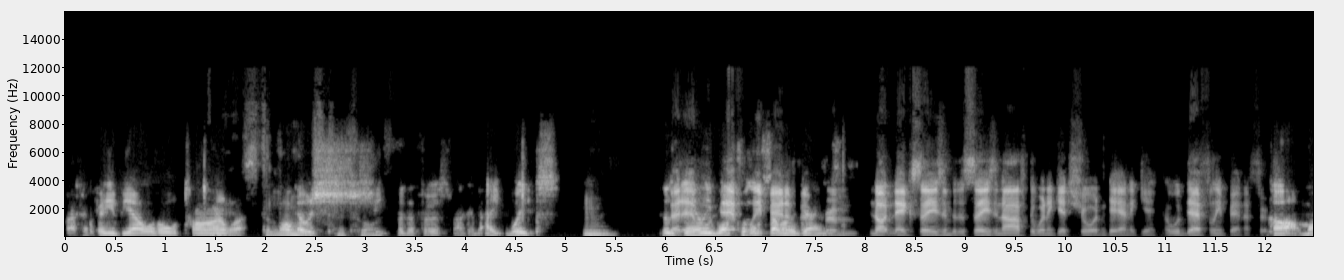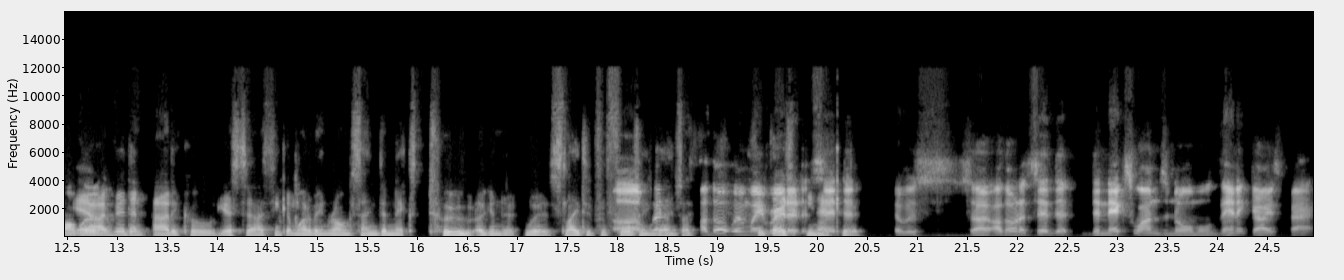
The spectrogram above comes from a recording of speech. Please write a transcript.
fucking BBL of all time. Yeah, it's the longest. It was shit for the first fucking eight weeks. Mm. It was But it barely watchable definitely some of the benefit games. from not next season, but the season after when it gets shortened down again. It will definitely benefit. Oh my Yeah, I read an article yesterday. I think it might have been wrong, saying the next two are going to were slated for oh, fourteen when- games. I, I thought when we read that's it, it said that it was so. I thought it said that the next one's normal, then it goes back.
